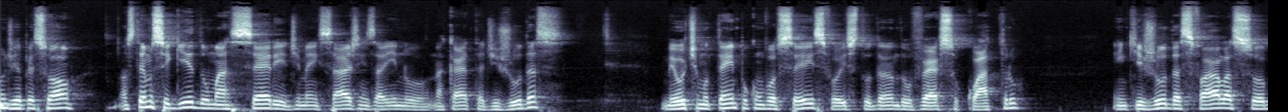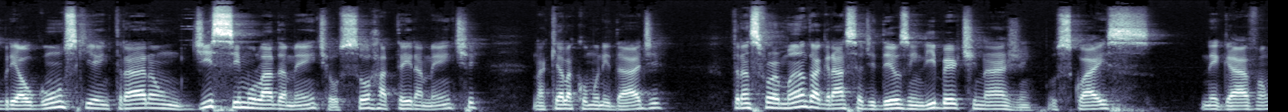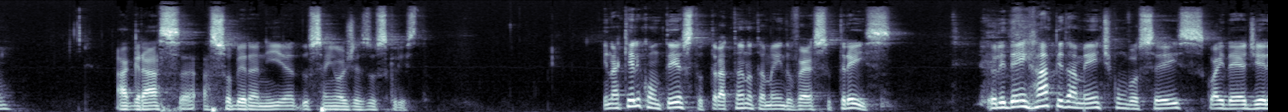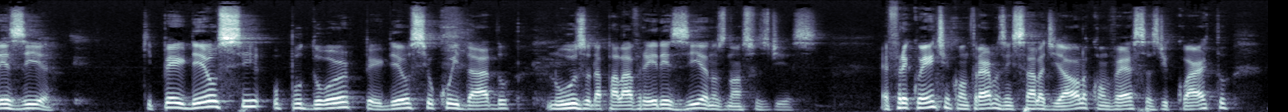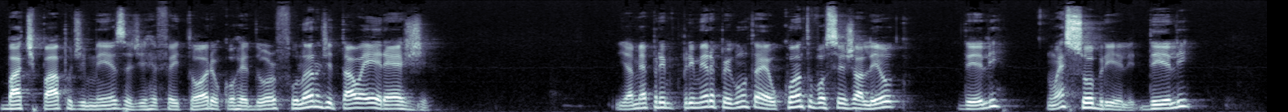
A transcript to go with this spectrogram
Bom dia, pessoal. Nós temos seguido uma série de mensagens aí no, na carta de Judas. Meu último tempo com vocês foi estudando o verso 4, em que Judas fala sobre alguns que entraram dissimuladamente ou sorrateiramente naquela comunidade, transformando a graça de Deus em libertinagem, os quais negavam a graça, a soberania do Senhor Jesus Cristo. E naquele contexto, tratando também do verso 3, eu lidei rapidamente com vocês com a ideia de heresia, que perdeu-se o pudor, perdeu-se o cuidado no uso da palavra heresia nos nossos dias. É frequente encontrarmos em sala de aula conversas de quarto, bate-papo de mesa, de refeitório, corredor, fulano de tal é herege. E a minha primeira pergunta é: o quanto você já leu dele não é sobre ele, dele,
